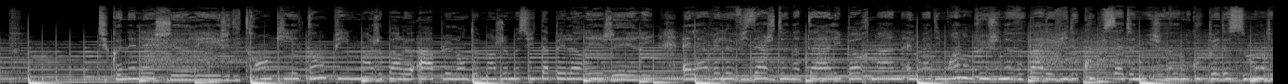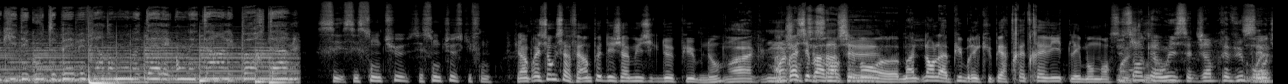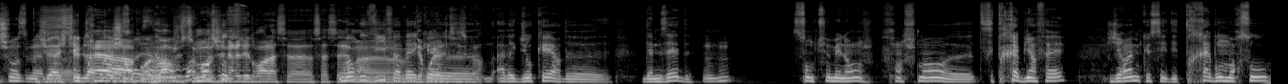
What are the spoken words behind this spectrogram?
Tu connais les chéris, j'ai dit tranquille, tant pis, moi je parle app. Le lendemain, je me suis tapé leur égérie. Elle avait le visage de Nathalie Portman. Elle m'a dit, moi non plus, je ne veux pas de vie de couple cette nuit. Je veux me couper de ce monde qui dégoûte. Bébé, viens dans mon hôtel et on éteint les portables. C'est, somptueux, c'est somptueux ce qu'ils font. J'ai l'impression que ça fait un peu déjà musique de pub, non? Ouais, moi, je Après, c'est pas ça, forcément. euh, maintenant, la pub récupère très très vite les bons morceaux. Tu je sens que oui, c'est déjà prévu pour autre chose. Même. Je vais acheter de la à pré-shampoing. pouvoir Non, justement moi, générer trouve- des droits à la sa- SACEM, Mort ou euh, vif avec, euh, avec Joker de, d'MZ. Mhm. somptueux mélange. Franchement, euh, c'est très bien fait. Je dirais même que c'est des très bons morceaux.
